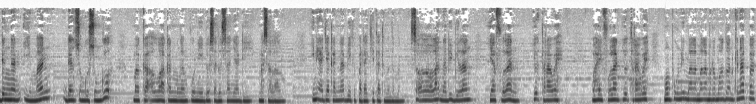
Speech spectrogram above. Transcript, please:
dengan iman dan sungguh-sungguh, maka Allah akan mengampuni dosa-dosanya di masa lalu. Ini ajakan Nabi kepada kita teman-teman. Seolah-olah Nabi bilang, ya fulan, yuk taraweh. Wahai fulan, yuk taraweh. Mumpung nih malam-malam Ramadan. Kenapa?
